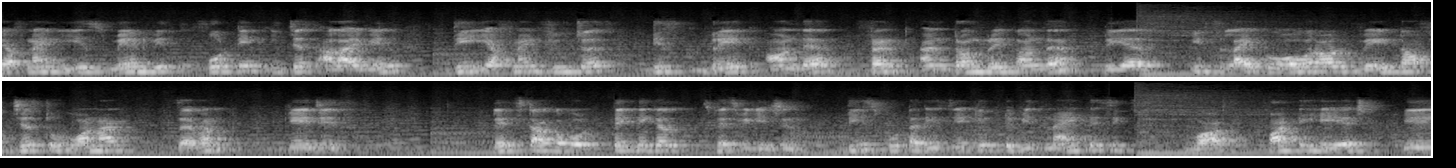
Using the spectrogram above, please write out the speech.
F9 is made with 14 inches alloy wheel. The F9 features disc brake on the front and drum brake on the rear. Its light overall weight of just 107 kgs. Let's talk about technical specification. This scooter is equipped with 96 watts 40 Ah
